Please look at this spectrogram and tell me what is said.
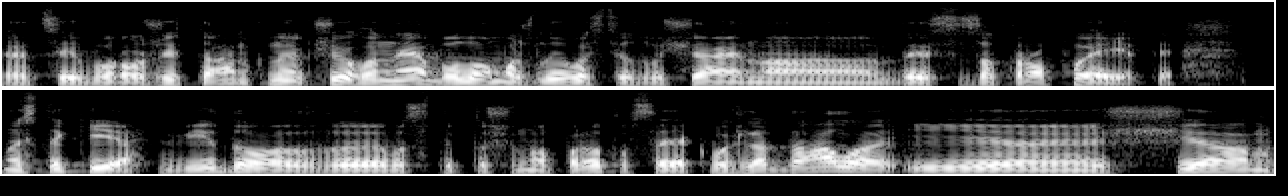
е, цей ворожий танк. Ну, якщо його не було можливості, звичайно, десь затрофеїти. Ну, Ось таке відео з висоти пташиного польоту, все як виглядало. І е, ще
